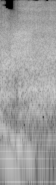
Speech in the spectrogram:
Bam!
